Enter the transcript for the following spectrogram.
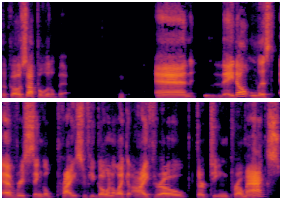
So it goes up a little bit. And they don't list every single price. If you go into like an iPhone 13 Pro Max,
